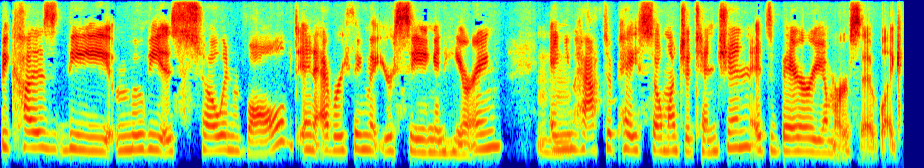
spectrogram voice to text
because the movie is so involved in everything that you're seeing and hearing, Mm-hmm. and you have to pay so much attention it's very immersive like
